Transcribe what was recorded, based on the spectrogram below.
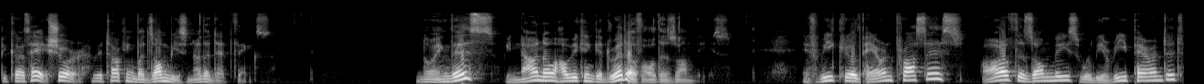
because hey, sure, we're talking about zombies and other dead things. Knowing this, we now know how we can get rid of all the zombies. If we kill the parent process, all of the zombies will be reparented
